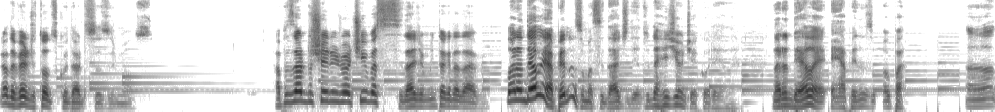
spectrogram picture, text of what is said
É o dever de todos cuidar dos seus irmãos. Apesar do cheiro enjoativo, essa cidade é muito agradável. Larandela é apenas uma cidade dentro da região de Ecorella. Larandela é apenas. Opa! Ah,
